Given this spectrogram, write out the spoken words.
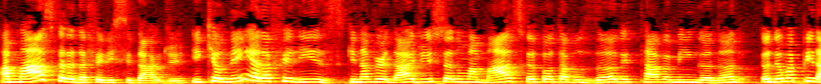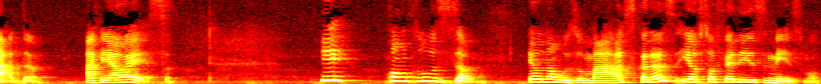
a máscara da felicidade e que eu nem era feliz, que na verdade isso era uma máscara que eu estava usando e estava me enganando. Eu dei uma pirada. A real é essa. E conclusão eu não uso máscaras e eu sou feliz mesmo.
